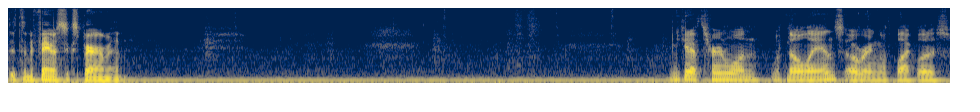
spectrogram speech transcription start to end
it's a famous experiment. You could have turn one with no lands, O ring with Black Lotus.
